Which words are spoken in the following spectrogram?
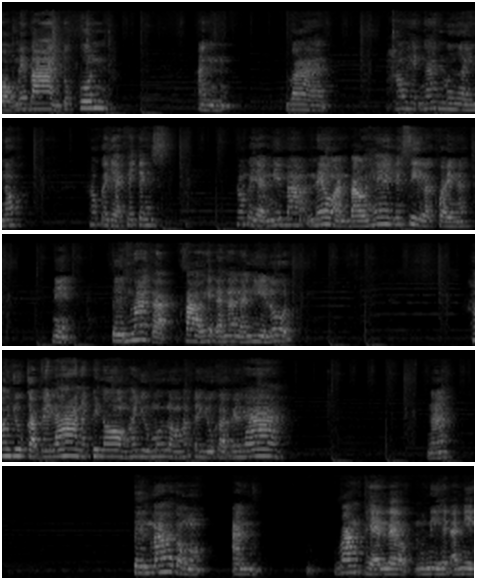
บอกแม่บ้านทุกคนอันว่าเฮาเฮ็ดงานเมื่อยเนาะเฮาก็อยากให้จังเฮาก็อยากมีบ้าแนวอันเบาแห้งจังซี่ละข่อยนะ เนี่ยตื่นมากอะฝ้าเฮ็ดอันนั้นอันนี้โลดเฮาอยู่กับเวลานะพี่น้องเฮาอยู่เมืองนอกเฮาต้อยู่กับเวลานะ ตื่นมาเฮาต้องอันวางแผนแล้วนี่เฮ็ดอันนี้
